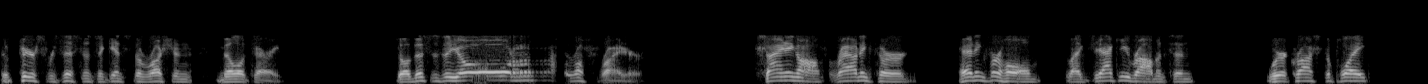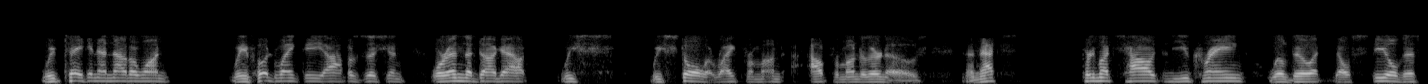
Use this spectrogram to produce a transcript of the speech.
the fierce resistance against the Russian military. So this is the old Rough Rider signing off, routing third, heading for home like Jackie Robinson. We're across the plate. We've taken another one. We've hoodwinked the opposition. We're in the dugout. We we stole it right from un, out from under their nose, and that's pretty much how the Ukraine will do it. They'll steal this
